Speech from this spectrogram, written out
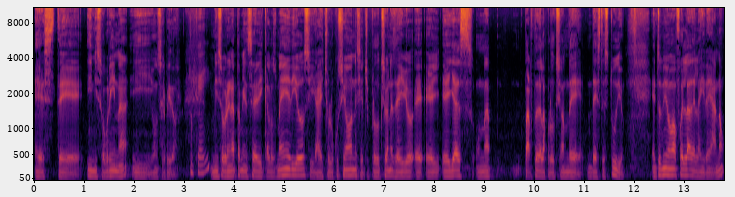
este, y mi sobrina y un servidor. Mi sobrina también se dedica a los medios y ha hecho locuciones y ha hecho producciones de ello. E, e, ella es una parte de la producción de, de, este estudio. Entonces mi mamá fue la de la idea, ¿no?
